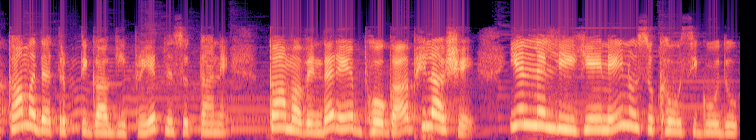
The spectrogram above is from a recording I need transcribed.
ಕಾಮದ ತೃಪ್ತಿಗಾಗಿ ಪ್ರಯತ್ನಿಸುತ್ತಾನೆ. ಕಾಮವೆಂದರೆ ಭೋಗಾಭಿಲಾಷೆ. ಎಲ್ಲೆಲ್ಲಿ ಏನೇನು ಸುಖವು ಸಿಗುವುದು,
